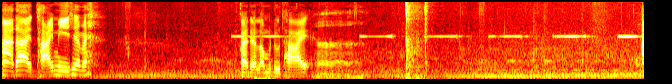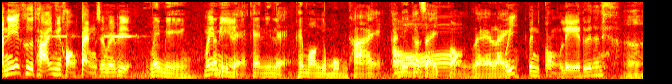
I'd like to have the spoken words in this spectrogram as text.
อะได้ท้ายมีใช่ไหมอะเดี๋ยวเรามาดูท้ายอ่า อันนี้คือท้ายมีของแต่งใช่ไหมพี่ ไม่มีไม่มีแค่นี้แหละแค่นี้แหละ ให้มองจากมุมท้าย อันนี้ก็ใส่กล่องใส่อะไรอุ๊ยเป็นกล่องเลด้วยนะเนี่ยอ่า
